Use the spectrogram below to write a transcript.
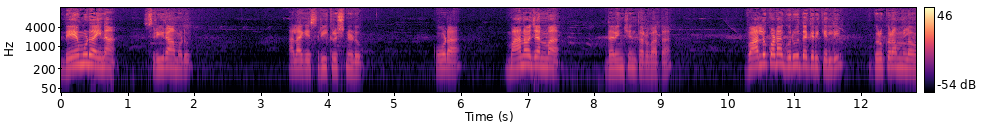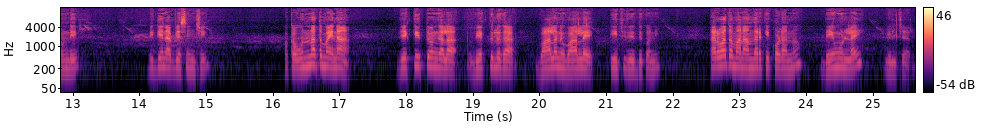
దేవుడు అయిన శ్రీరాముడు అలాగే శ్రీకృష్ణుడు కూడా మానవ జన్మ ధరించిన తర్వాత వాళ్ళు కూడా గురువు దగ్గరికి వెళ్ళి గురుకులంలో ఉండి విద్యను అభ్యసించి ఒక ఉన్నతమైన వ్యక్తిత్వం గల వ్యక్తులుగా వాళ్ళని వాళ్ళే తీర్చిదిద్దుకొని తర్వాత మన అందరికీ కూడాను దేవుళ్ళై నిలిచారు.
